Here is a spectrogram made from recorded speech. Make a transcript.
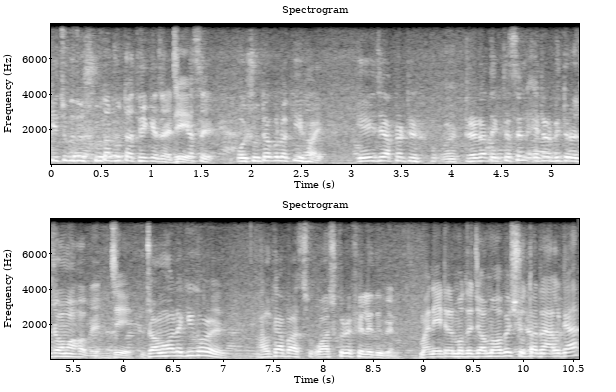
কিছু কিছু সুতা টুতা থেকে যায় ঠিক আছে? ওই সুতাগুলো কি হয়? এই যে আপনার ট্রে- ট্রেটা দেখতেছেন এটার ভিতরে জমা হবে। জি। জমা হলে কি করবেন হালকা বাস ওয়াশ করে ফেলে দিবেন। মানে এটার মধ্যে জমা হবে সুতাটা আলগা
